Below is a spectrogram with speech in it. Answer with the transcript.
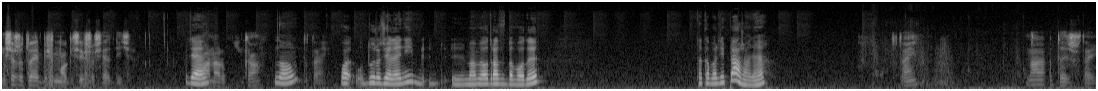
Myślę, że tutaj byśmy mogli się już osiedlić. Gdzie? Ładna równinka. No, Tutaj. ła- dużo zieleni. y, Mamy od razu do wody. Taka bardziej plaża, nie? Tutaj. No też tej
